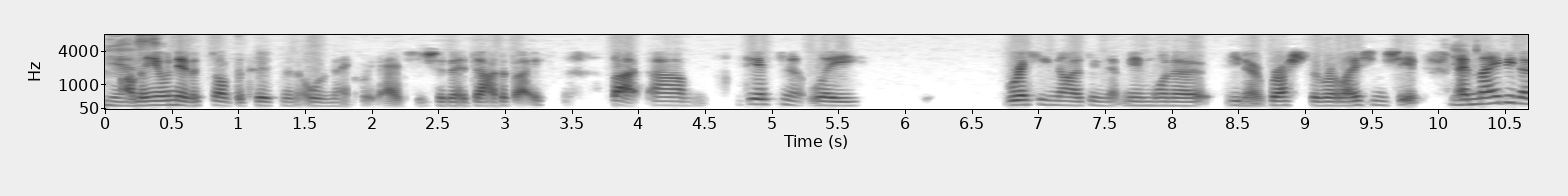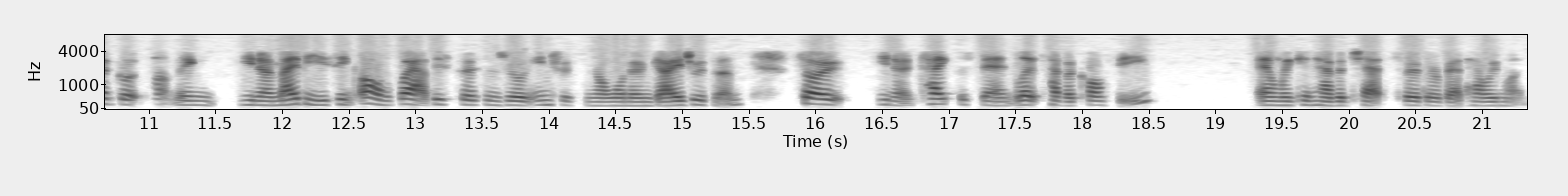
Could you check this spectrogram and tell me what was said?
yes I mean, you'll never stop the person that automatically adds you to their database, but um, definitely recognizing that men want to, you know, rush the relationship. Yeah. And maybe they've got something, you know, maybe you think, oh, wow, this person's really interesting. I want to engage with them. So, you know, take the stand. Let's have a coffee and we can have a chat further about how we might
